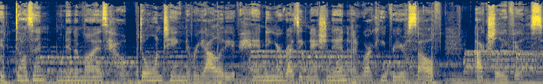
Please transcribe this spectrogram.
it doesn't minimize how daunting the reality of handing your resignation in and working for yourself actually feels?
